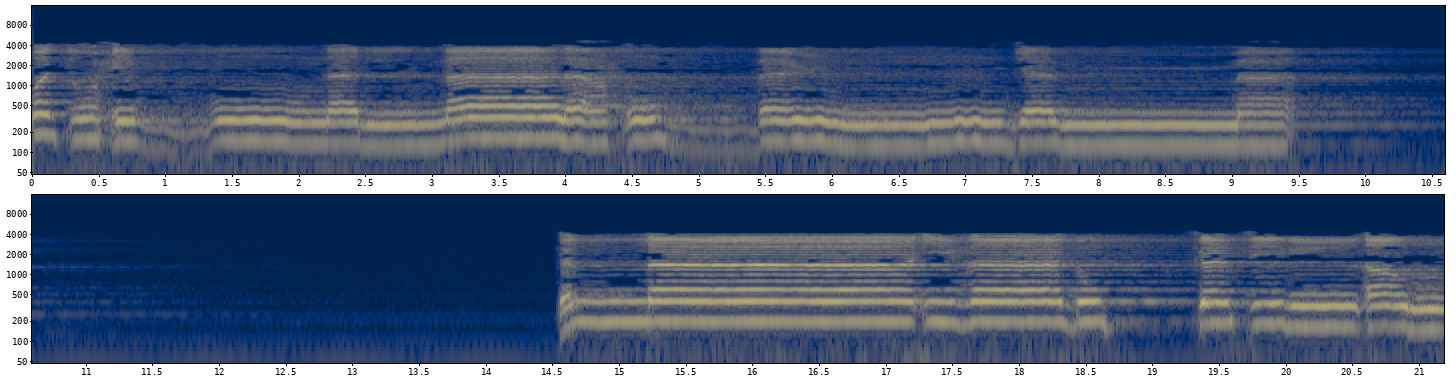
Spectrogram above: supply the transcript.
وتحبون المال حبا جما. كلا دكت الأرض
